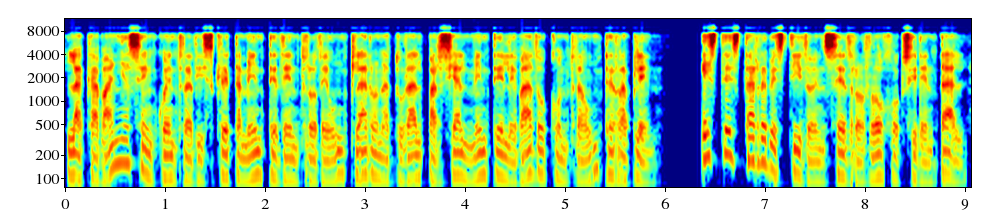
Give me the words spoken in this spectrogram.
La cabaña se encuentra discretamente dentro de un claro natural parcialmente elevado contra un terraplén. Este está revestido en cedro rojo occidental,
